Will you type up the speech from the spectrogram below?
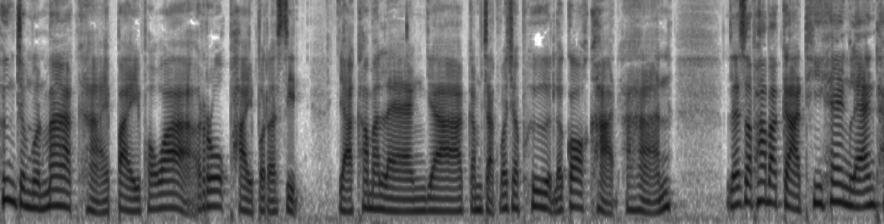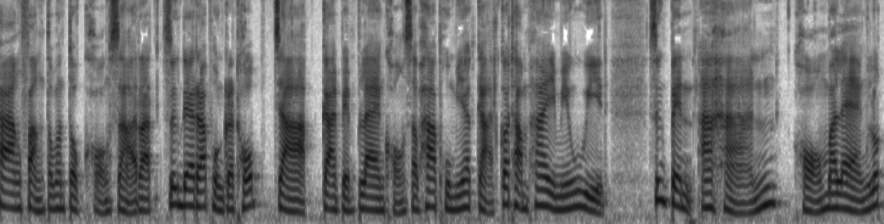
พึ่งจำนวนมากหายไปเพราะว่าโรคภัยปรสิตยาฆ่ามาแมลง ยากำจัดวัชพืช แล้วก็ขาดอาหาร และสภาพอากาศที่แห้งแล้งทางฝั่งตะวันตกของสหรัฐ ซึ่งได้รับผลกระทบจากการเปลี่ยนแปลงของสภาพภูมิอากาศก็ทำให้มิววีดซึ่งเป็นอาหารของแมลงลด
